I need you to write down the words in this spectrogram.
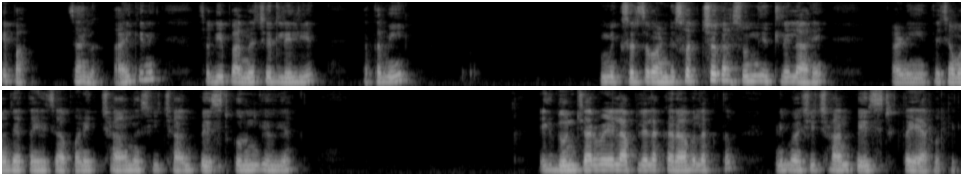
हे पा झालं. आहे की नाही? सगळी पानं चिरलेली आहेत. आता मी मिक्सरचं भांडे स्वच्छ घासून घेतलेलं आहे. आणि त्याच्यामध्ये आता ह्याचं आपण एक छान अशी छान पेस्ट करून घेऊयात. एक दोन चार वेळेला आपल्याला करावं लागतं आणि मग अशी छान पेस्ट तयार होते.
